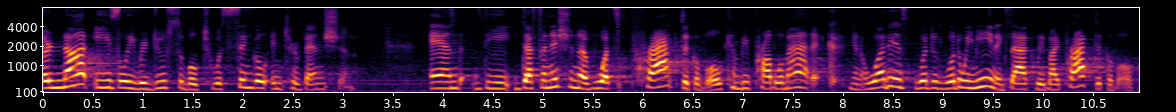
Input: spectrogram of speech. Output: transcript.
they're not easily reducible to a single intervention. And the definition of what's practicable can be problematic. You know, what, is, what, is, what do we mean exactly by practicable?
